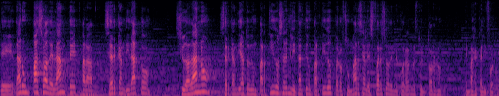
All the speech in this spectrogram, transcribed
de dar un paso adelante para ser candidato ciudadano, ser candidato de un partido, ser militante de un partido, pero sumarse al esfuerzo de mejorar nuestro entorno en Baja California.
